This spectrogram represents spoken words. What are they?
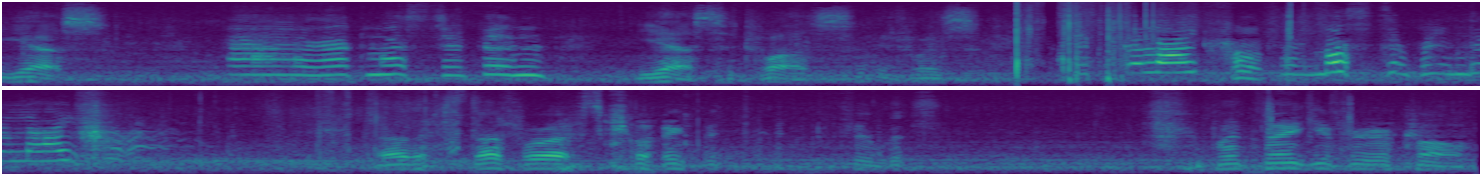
Yes, Oh, that must have been yes, it was. It was. It's delightful. It must have been delightful. Uh, that's not where I was going with Phyllis. But thank you for your call.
